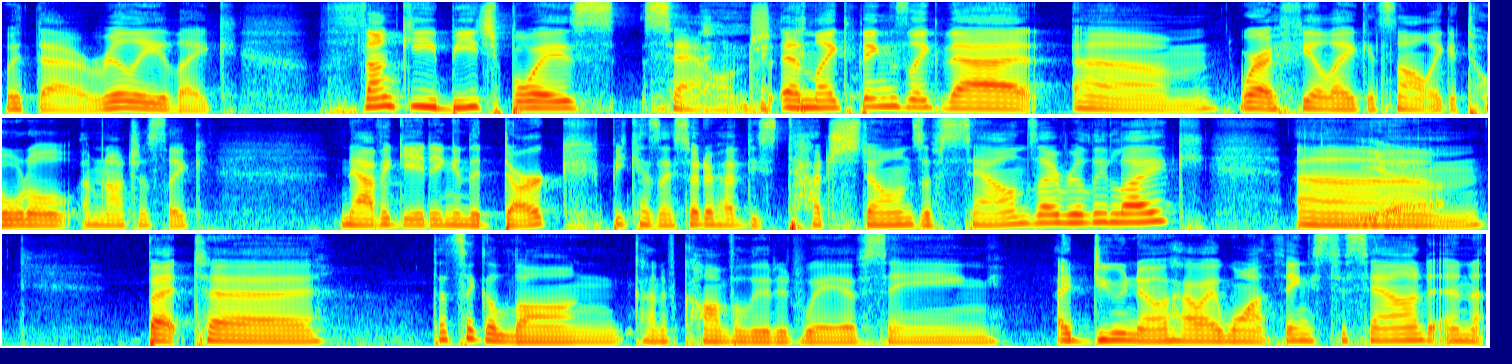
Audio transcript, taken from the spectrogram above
with that really like thunky Beach Boys sound and like things like that. Um, where I feel like it's not like a total. I'm not just like navigating in the dark because I sort of have these touchstones of sounds I really like. Um, Yeah. But uh, that's like a long, kind of convoluted way of saying I do know how I want things to sound and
